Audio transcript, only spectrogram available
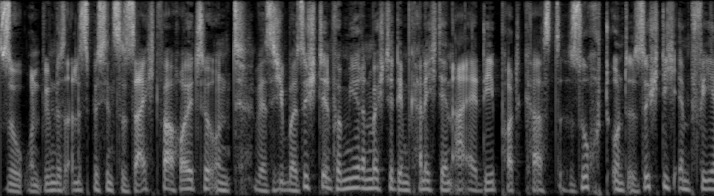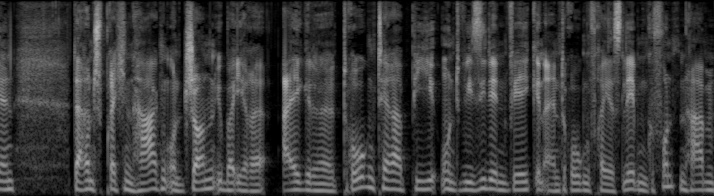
So, und wem das alles ein bisschen zu seicht war heute und wer sich über Süchte informieren möchte, dem kann ich den ARD-Podcast Sucht und Süchtig empfehlen. Darin sprechen Hagen und John über ihre eigene Drogentherapie und wie sie den Weg in ein drogenfreies Leben gefunden haben.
